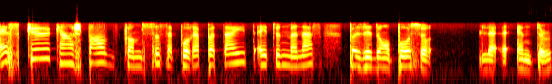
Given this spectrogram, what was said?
est-ce que quand je parle comme ça, ça pourrait peut-être être une menace? Pesez donc pas sur le enter. Euh,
